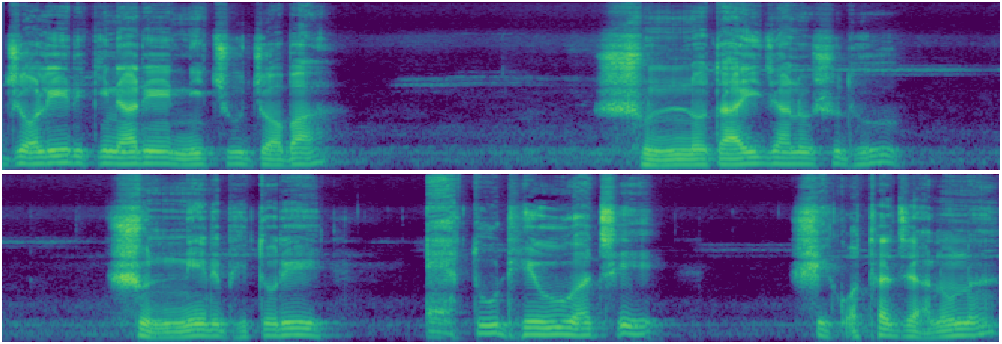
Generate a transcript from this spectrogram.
জলের কিনারে নিচু জবা? শূন্যতাই জানো শুধু। শূন্যের ভিতরে এত ঢেউ আছে সে কথা জানো না?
